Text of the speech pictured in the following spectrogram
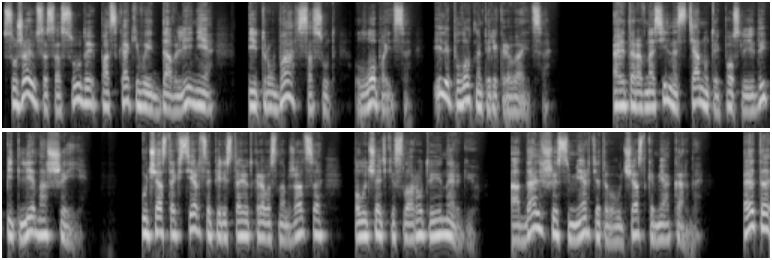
сужаются сосуды, подскакивает давление, и труба, сосуд, лопается или плотно перекрывается. А это равносильно стянутой после еды петле на шее. Участок сердца перестает кровоснабжаться, получать кислород и энергию. А дальше смерть этого участка миокарда. Это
